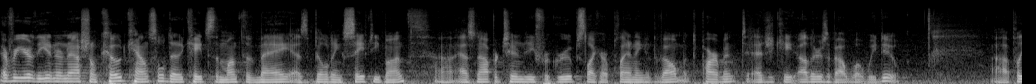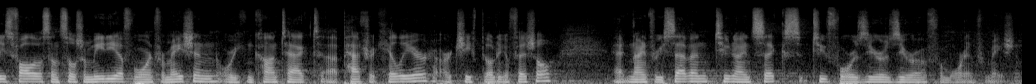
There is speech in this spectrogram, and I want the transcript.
Every year, the International Code Council dedicates the month of May as Building Safety Month uh, as an opportunity for groups like our Planning and Development Department to educate others about what we do. Uh, please follow us on social media for more information, or you can contact uh, Patrick Hillier, our Chief Building Official, at 937 296 2400 for more information.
